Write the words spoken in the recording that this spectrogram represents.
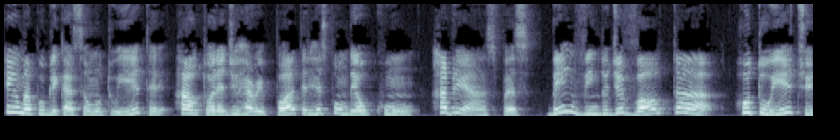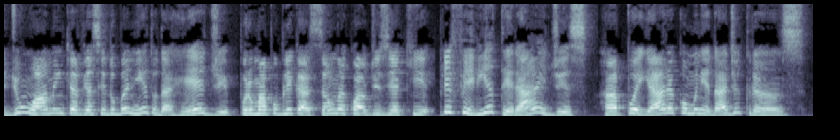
Em uma publicação no Twitter, a autora de Harry Potter respondeu com, abre aspas, bem-vindo de volta, o tweet de um homem que havia sido banido da rede por uma publicação na qual dizia que preferia ter AIDS a apoiar a comunidade trans.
